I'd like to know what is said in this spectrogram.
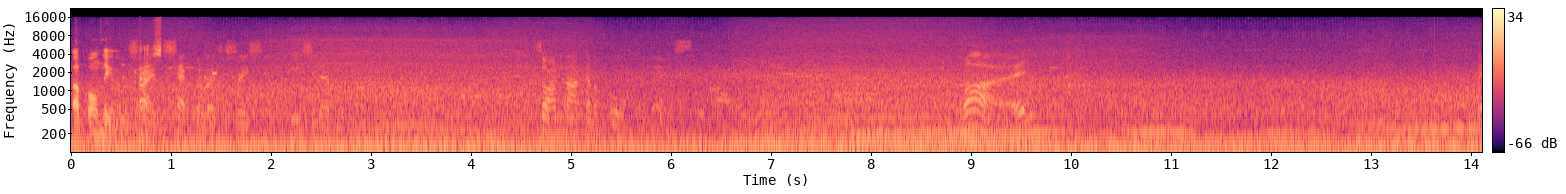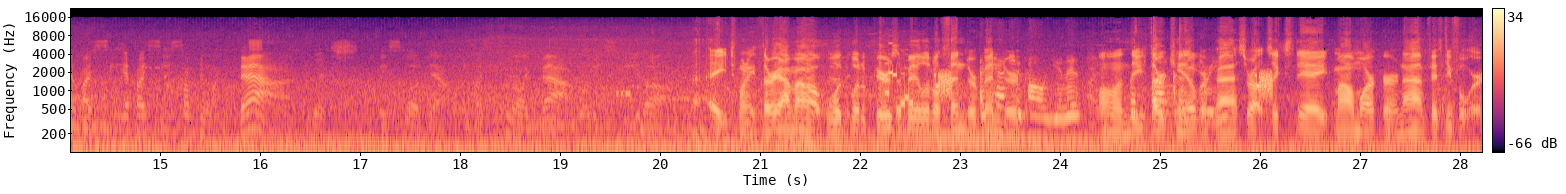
up on the to try and overpass. check the registration each and every time. So I'm not gonna pull them for those. But if I see if I see something like that, which they slow down, but if I see something like that where they speed up, 823, I'm out with what appears to be a little fender bender Attention all units. on the 13 overpass, Route 68, mile marker 954.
